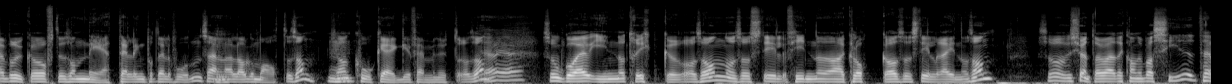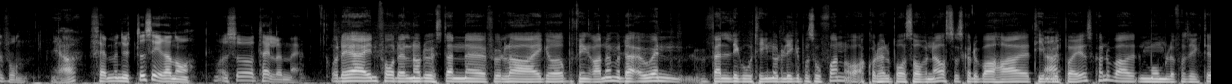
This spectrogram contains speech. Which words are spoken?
Jeg bruker ofte sånn nedtelling på telefonen, selv når jeg lager mat og sånn. Mm. sånn koker egg i fem minutter og sånn. ja, ja. Så går jeg jo inn og trykker og sånn, og så still, finner jeg klokka, og så stiller jeg inn og sånn. Så skjønte jeg jo at jeg kan jo bare si det til telefonen. ja. Fem minutter, sier jeg nå, og så teller den ned. Og det er en fordel når du står eh, full av eggerøre på fingrene, men det er jo en veldig god ting når du ligger på sofaen og akkurat holder på å sovne, og så skal du bare ha ti Ja. minutter på øyet, så kan du bare mumle forsiktig.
